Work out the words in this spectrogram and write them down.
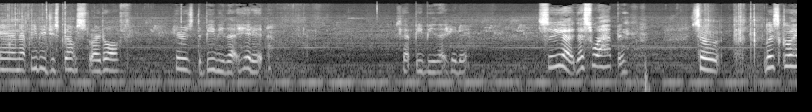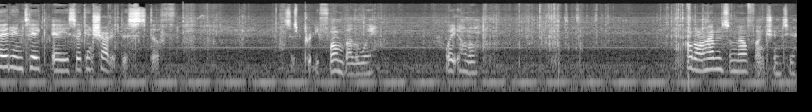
and that BB just bounced right off. Here's the BB that hit it. It's that BB that hit it. So yeah, that's what happened. So let's go ahead and take a second shot at this stuff. This is pretty fun, by the way. Wait, hold on. Hold on, I'm having some malfunctions here.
